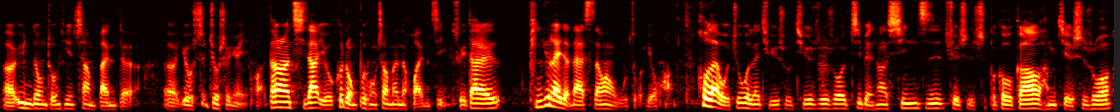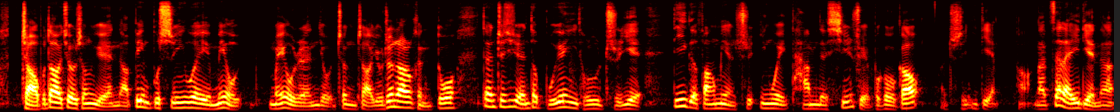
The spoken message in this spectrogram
呃运动中心上班的呃有是救生员的话，当然其他有各种不同上班的环境，所以大家。平均来讲大概三万五左右哈。后来我就问了体育署，体育署说基本上薪资确实是不够高。他们解释说找不到救生员呢，并不是因为没有没有人有证照，有证照人很多，但这些人都不愿意投入职业。第一个方面是因为他们的薪水不够高啊，这是一点。好，那再来一点呢，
